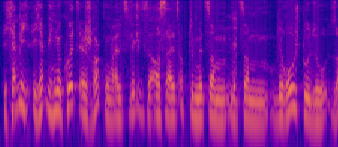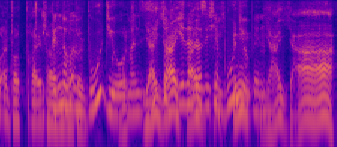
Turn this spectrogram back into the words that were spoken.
Ich habe mich, ich hab mich nur kurz erschrocken, weil es wirklich so aussah, als ob du mit so einem, mit so einem Bürostuhl so, so einfach drei Etagen Ich bin doch im Budio. Man ja, sieht ja, doch ich jeder, weiß, dass ich im Budio bin. Ja, ja.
